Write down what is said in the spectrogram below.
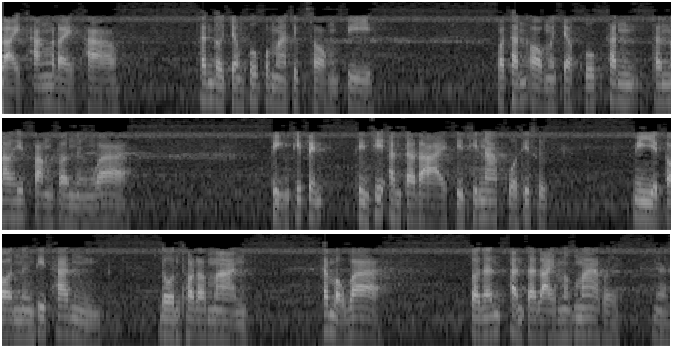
หลายครั้งหลายคราว ท่านโดนจำคุกประมาณสิบสองปี พอท่านออกมาจากคุกท่านท่านเล่าให้ฟังตอนหนึ่งว่า สิ่งที่เป็นสิ่งที่อันตรายสิ่งที่น่ากลัวที่สุด มีอยู่ตอนหนึ่งที่ท่านโดนทรมาน ท่านบอกว่าตอนนั้นอันตรายมากๆเลยนะ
